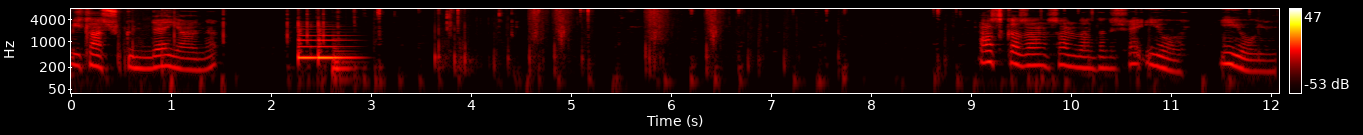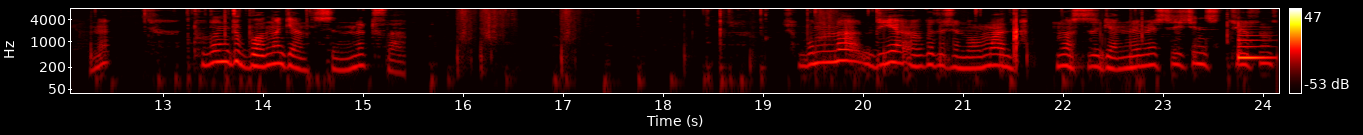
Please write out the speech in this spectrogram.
Birkaç günde yani. Az kazansam da arkadaşlar iyi oyun. İyi oyun yani. Turuncu bana gelsin lütfen. Bunlar diye arkadaşlar normalde bunlar size gelmemesi için istiyorsunuz.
